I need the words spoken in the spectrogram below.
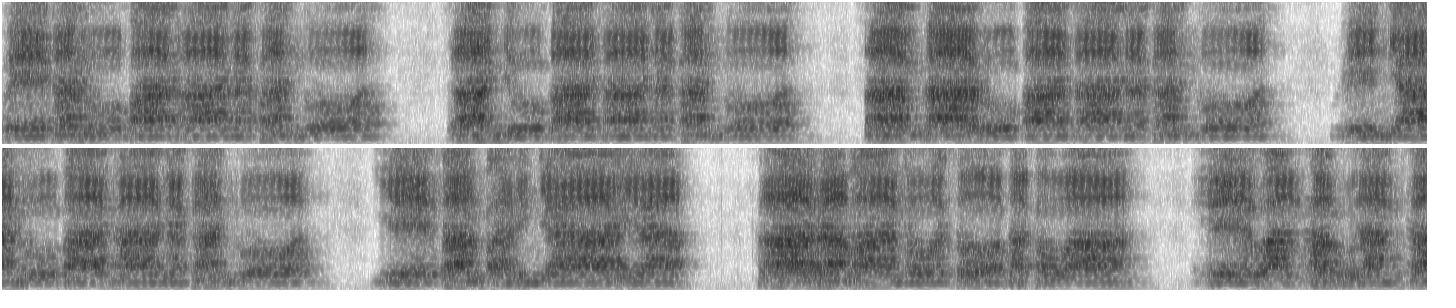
เวทนูปาทานะขันโทสัญญูปาทา ปริญญายะทารมาโนโสภควา เอวังพหุลังสา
